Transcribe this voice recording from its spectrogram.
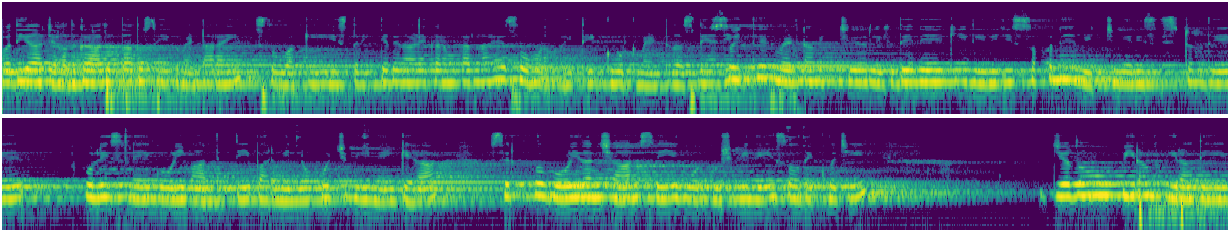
ਵਧੀਆ ਯਾਦ ਕਰਾ ਦਿੱਤਾ ਤੁਸੀਂ ਕਮੈਂਟਾਂ ਰਾਹੀਂ। ਸੋ ਬਾਕੀ ਇਸ ਤਰੀਕੇ ਦੇ ਨਾਲ ਇਹ ਕਰਮ ਕਰਨਾ ਹੈ, ਸੋ ਹੁਣ ਆਪਾਂ ਇੱਥੇ ਇੱਕ ਹੋਰ ਕਮੈਂਟ ਦੱਸਦੇ ਹਾਂ ਜੀ। ਸੋ ਇੱਥੇ ਕਮੈਂਟਾਂ ਵਿੱਚ ਲਿਖਦੇ ਨੇ ਕਿ ਦੀਦੀ ਜੀ ਸੁਪਨੇ ਵਿੱਚ ਮੇਰੀ ਸਿਸਟਰ ਦੇ ਪੁਲਿਸ ਨੇ ਗੋਲੀ ਮਾਰ ਦਿੱਤੀ, ਪਰ ਮੈਨੂੰ ਕੁਝ ਵੀ ਨਹੀਂ ਕਿਹਾ। ਸਿਰਫ ਗੋਲੀ ਦਾ ਨਿਸ਼ਾਨ ਸੀ, ਹੋਰ ਕੁਝ ਵੀ ਨਹੀਂ। ਸੋ ਦੇਖੋ ਜੀ ਜਦੋਂ ਪੀਰਾਂ ਫਕੀਰਾਂ ਦੀ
